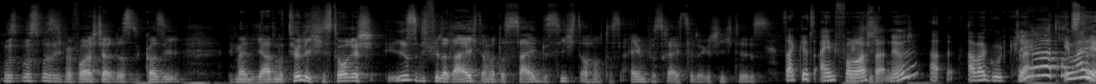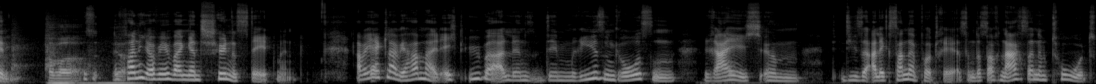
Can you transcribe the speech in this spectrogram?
Muss, muss man sich mal vorstellen, dass quasi ich meine, ja, natürlich historisch irrsinnig viel erreicht, aber dass sein Gesicht auch noch das einflussreichste der Geschichte ist. Sagt jetzt ein Forscher, ne? Aber gut, klar. Ja, trotzdem. Immerhin. Aber, das ja. fand ich auf jeden Fall ein ganz schönes Statement. Aber ja, klar, wir haben halt echt überall in dem riesengroßen Reich ähm, diese Alexander-Porträts und das auch nach seinem Tod.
